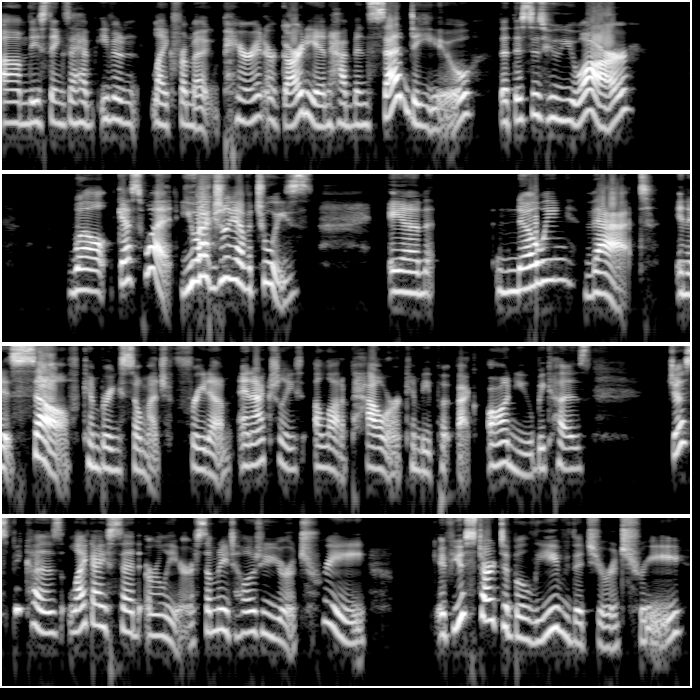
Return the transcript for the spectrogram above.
um, these things that have even like from a parent or guardian have been said to you that this is who you are. Well, guess what? You actually have a choice. And knowing that in itself can bring so much freedom and actually a lot of power can be put back on you because just because, like I said earlier, somebody tells you you're a tree, if you start to believe that you're a tree,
